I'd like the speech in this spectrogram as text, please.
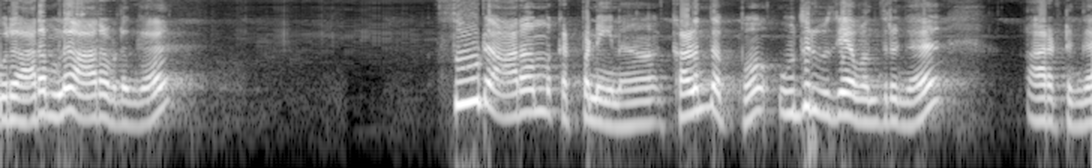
ஒரு அரை மணி ஆற விடுங்க. சூடு ஆறாமல் கட் பண்ணிங்கன்னா கலந்தப்போ உதிரி உதிரியாக வந்துடுங்க ஆறட்டுங்க.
